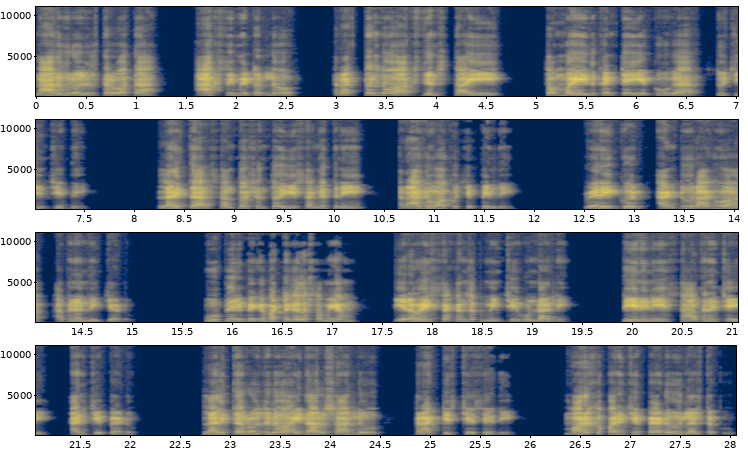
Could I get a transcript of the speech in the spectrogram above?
నాలుగు రోజుల తర్వాత ఆక్సిమీటర్లో రక్తంలో ఆక్సిజన్ స్థాయి తొంభై ఐదు కంటే ఎక్కువగా సూచించింది. లలిత సంతోషంతో ఈ సంగతిని రాఘవకు చెప్పింది. వెరీ గుడ్ అంటూ రాఘవ అభినందించాడు. ఊపిరి బిగబట్టగల సమయం ఇరవై సెకండ్లకు మించి ఉండాలి. దీనిని సాధన చేయి అని చెప్పాడు. లలిత రోజులో ఐదారు సార్లు ప్రాక్టీస్ చేసేది. మరొక పని చెప్పాడు లలితకు.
